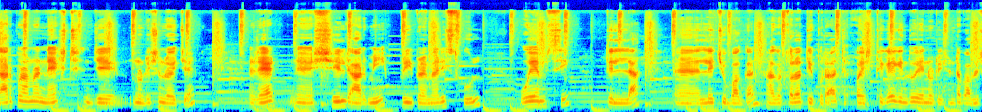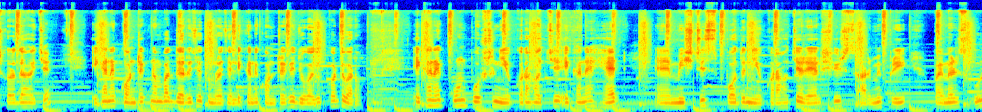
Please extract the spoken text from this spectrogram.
তারপর আমরা নেক্সট যে নোটিশন রয়েছে red shield army pre primary school OMC Tilla Lechubagan Agartala ত্রিপুরা ওয়েস্ট থেকে কিন্তু এই নোটিশনটা পাবলিশ করে দেওয়া হয়েছে। এখানে কন্ট্যাক্ট নাম্বার দেওয়া রয়েছে, তোমরা চাইলে এখানে কন্ট্যাক্টে যোগাযোগ করতে পারো। এখানে কোন পোস্টে নিয়োগ করা হচ্ছে? এখানে হেড মিস্ট্রিস পদে নিয়োগ করা হচ্ছে। Red shields army pre primary school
